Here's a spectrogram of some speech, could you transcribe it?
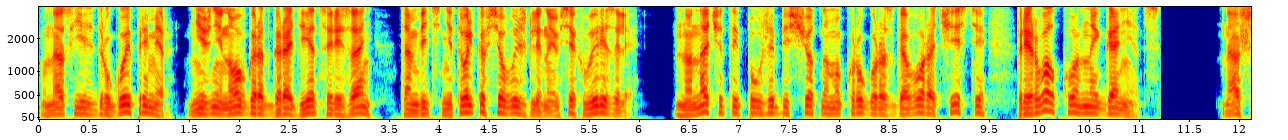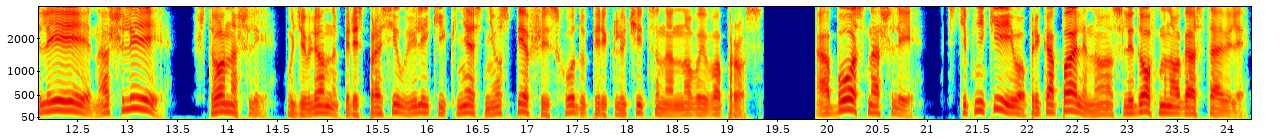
У нас есть другой пример. Нижний Новгород, Городец и Рязань там ведь не только все выжгли, но и всех вырезали. Но начатый по уже бесчетному кругу разговор о чести прервал конный гонец. «Нашли! Нашли!» «Что нашли?» – удивленно переспросил великий князь, не успевший сходу переключиться на новый вопрос. «А босс нашли. Степники его прикопали, но следов много оставили.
